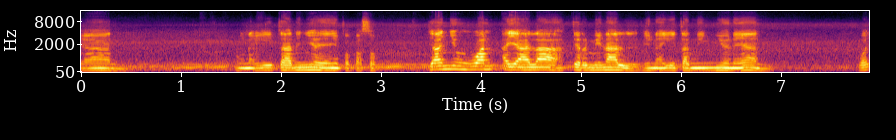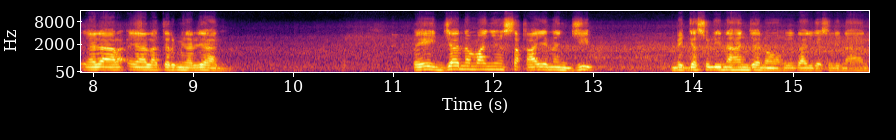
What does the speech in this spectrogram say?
Yan. Kung nakikita ninyo yan yung papasok. Yan yung One Ayala Terminal. Yung nakikita ninyo na yan. One Ayala, Ayala Terminal yan. Okay, dyan naman yung sakayan ng jeep. May gasolinahan dyan, oh. Kita yung gasolinahan.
